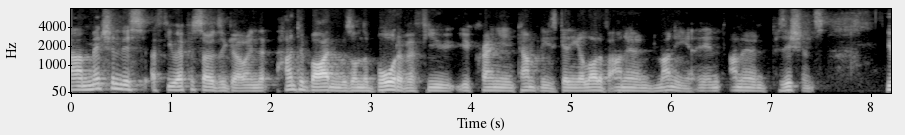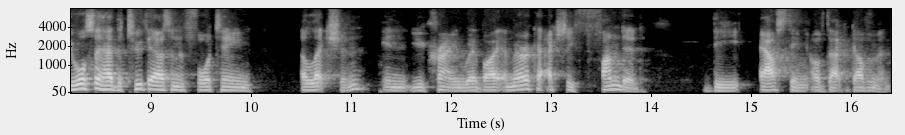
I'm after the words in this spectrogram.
I mentioned this a few episodes ago, and that Hunter Biden was on the board of a few Ukrainian companies getting a lot of unearned money in unearned positions. You also had the 2014 election in Ukraine, whereby America actually funded the ousting of that government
